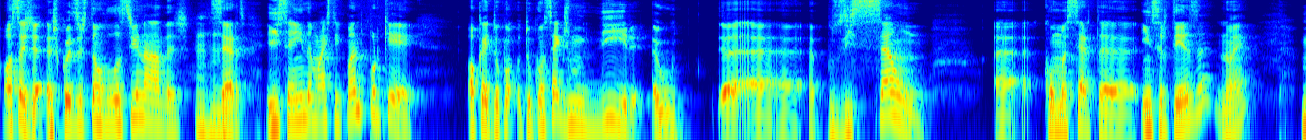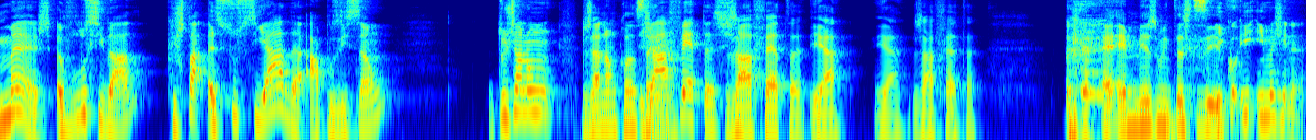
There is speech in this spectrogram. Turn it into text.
Ou seja, as coisas estão relacionadas, certo? E isso é ainda mais tripante porque, ok, tu, tu consegues medir a- a- a- a posição ah, com uma certa incerteza, não é? Mas a velocidade que está associada à posição, tu já não. Já não consegue. já afetas. Já afeta. Yeah, yeah, já afeta. é, é mesmo muito esquisito. e imagina,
